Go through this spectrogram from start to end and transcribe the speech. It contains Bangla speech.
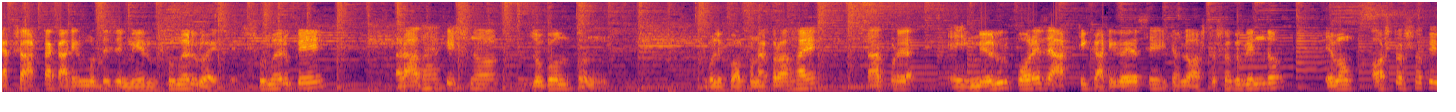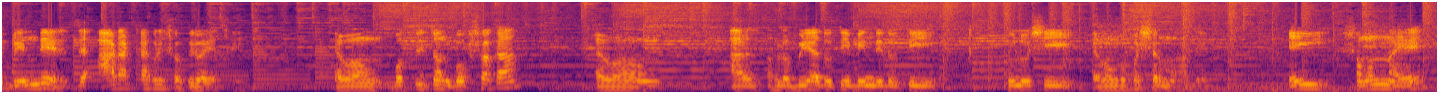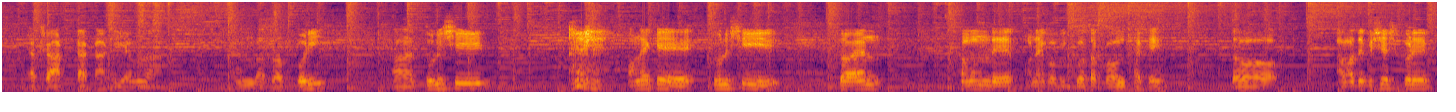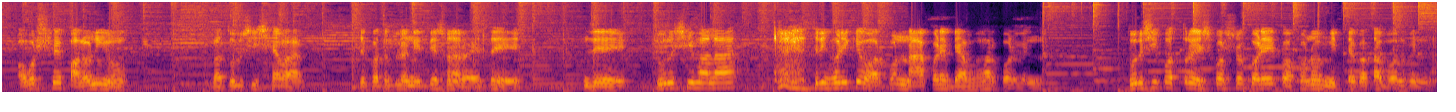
একশো আটটা কাঠের মধ্যে যে মেরু, সুমেরু রয়েছে, সুমেরুকে রাধা কৃষ্ণ যুগল তনু বলে কল্পনা করা হয়। তারপরে এই মেরুর পরে যে আটটি কাঠি রয়েছে, এটা হলো অষ্টসখী বৃন্দ এবং অষ্টসখী বৃন্দের যে আট আটটা করে সখী রয়েছে। এবং বত্রিশ জন গোপসখা এবং আর হলো বিড়াদুতি বিন্দিদুতি, তুলসী এবং গোপেশ্বর মহাদেব। এই সমন্বয়ে একশো আটটা কাঠি আমরা বা জপ করি। আর তুলসী অনেকে তুলসীর চয়ন সম্বন্ধে অনেক অভিজ্ঞতা কম থাকে। তো আমাদের বিশেষ করে অবশ্যই পালনীয় বা তুলসী সেবার যে কতগুলো নির্দেশনা রয়েছে যে তুলসী মালা শ্রীহরিকে অর্পণ না করে ব্যবহার করবেন না। তুলসী পত্র স্পর্শ করে কখনো মিথ্যে কথা বলবেন না।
